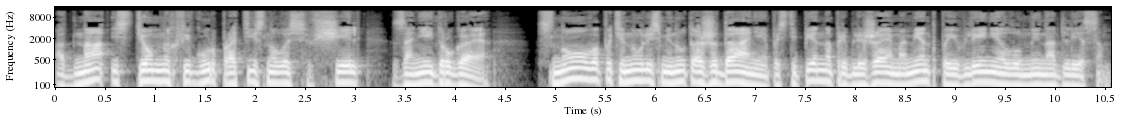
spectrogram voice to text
Одна из темных фигур протиснулась в щель, за ней другая — Снова потянулись минуты ожидания, постепенно приближая момент появления луны над лесом.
